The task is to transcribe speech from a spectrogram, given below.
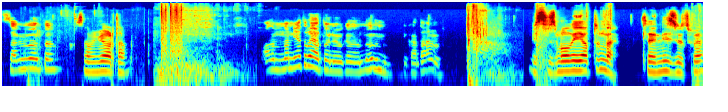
samimi ortam. Samimi ortam. Oğlum bunlar niye tryhard oynuyor o kadar anladın mı? Yukarıda var mı? Bir sızma olayı yaptım da. Sen ne izliyorsun be?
